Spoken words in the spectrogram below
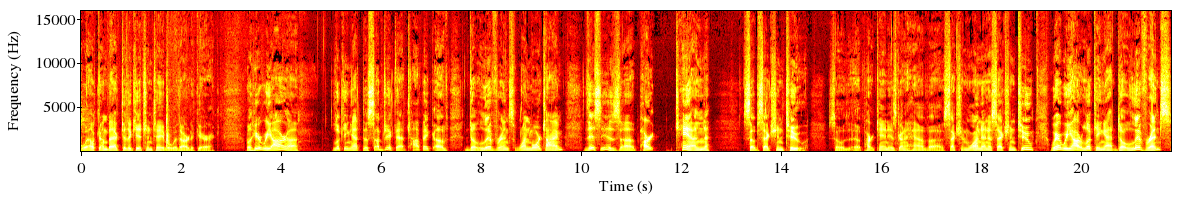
welcome back to the kitchen table with Arctic Eric. Well, here we are uh, looking at the subject, that topic of deliverance one more time. This is uh, part 10, subsection 2. So, uh, part 10 is going to have a section 1 and a section 2, where we are looking at deliverance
